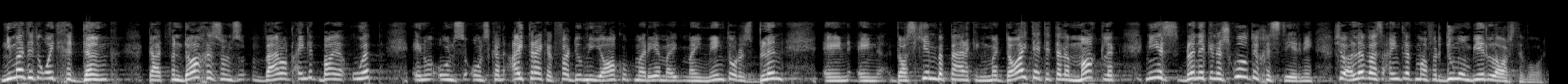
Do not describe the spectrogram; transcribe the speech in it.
niemand het ooit gedink dat vandag is ons wêreld eintlik baie oop en ons ons kan uitreik. Ek vat Dominee Jakob Marie, my my mentor is blind en en daar's geen beperking, maar daai tyd het hulle maklik nie eers blinde kinders skool toe gestuur nie. So hulle was eintlik maar verdoem om bedelaars te word.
